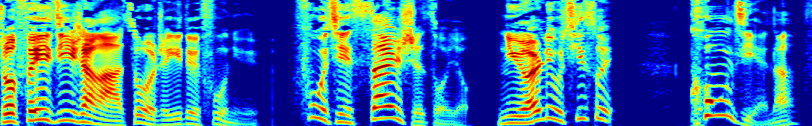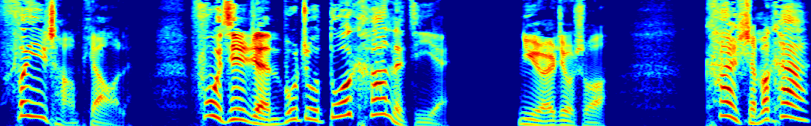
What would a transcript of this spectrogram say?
说飞机上啊坐着一对父女，父亲三十左右，女儿六七岁，空姐呢非常漂亮，父亲忍不住多看了几眼，女儿就说：“看什么看？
